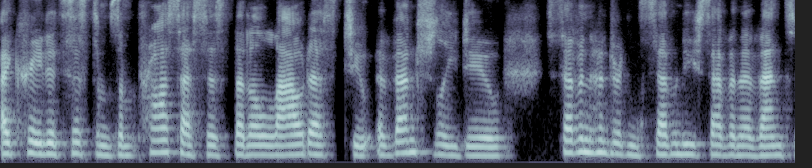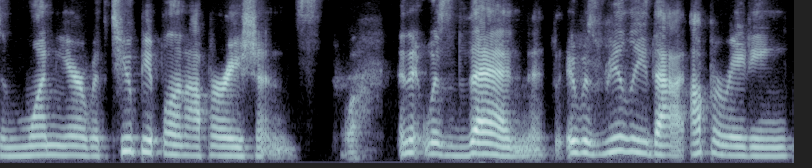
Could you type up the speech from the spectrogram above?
I created systems and processes that allowed us to eventually do 777 events in one year with two people in operations. Wow. And it was then, it was really that operating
